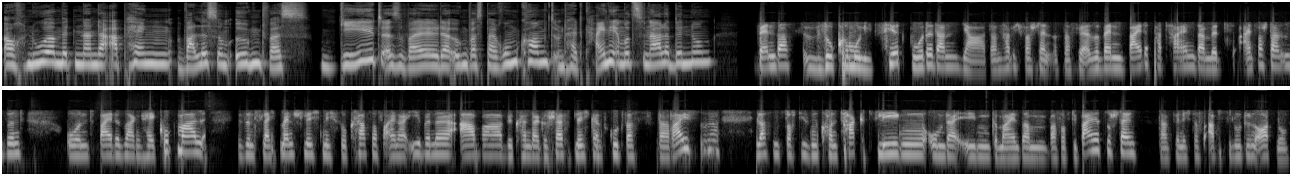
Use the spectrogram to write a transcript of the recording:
auch nur miteinander abhängen, weil es um irgendwas geht, also weil da irgendwas bei rumkommt und halt keine emotionale Bindung? wenn das so kommuniziert wurde, dann ja, dann habe ich Verständnis dafür. Also wenn beide Parteien damit einverstanden sind und beide sagen, hey, guck mal, wir sind vielleicht menschlich nicht so krass auf einer Ebene, aber wir können da geschäftlich ganz gut was da reißen. Lass uns doch diesen Kontakt pflegen, um da eben gemeinsam was auf die Beine zu stellen. Dann finde ich das absolut in Ordnung.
